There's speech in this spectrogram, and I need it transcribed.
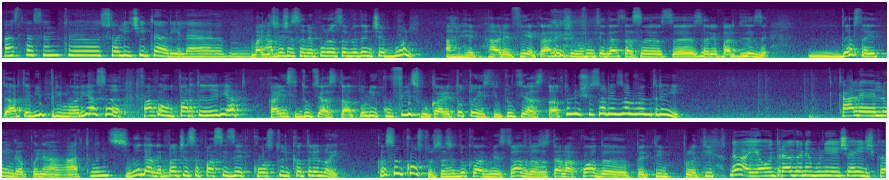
Astea sunt uh, solicitările. Mai lipsește să ne pună să vedem ce boli are, are fiecare și în funcție de asta să, să, să repartizeze. De asta e, ar trebui primăria să facă un parteneriat ca instituția statului cu fiscul, care e tot o instituție a statului și să rezolve între ei. Cale lungă până atunci. Nu, dar le place să paseze costuri către noi. Că sunt costuri, să se ducă administratorul, să stea la coadă pe timp plătit. Da, e o întreagă nebunie și aici, că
